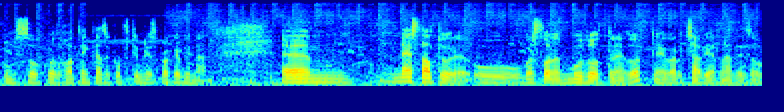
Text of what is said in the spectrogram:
começou com a derrota em casa com o Portimonense para o campeonato. Um, nesta altura, o Barcelona mudou de treinador, tem agora Xavi Hernández ao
